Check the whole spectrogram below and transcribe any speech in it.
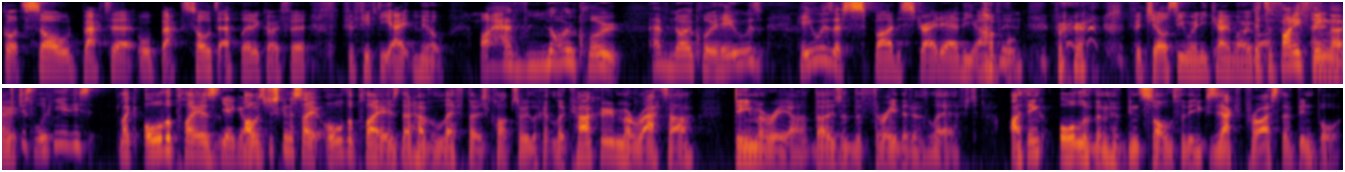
got sold back to or back sold to Atletico for for 58 mil. I have no clue. I have no clue. He was he was a spud straight out of the oven for for Chelsea when he came over. It's a funny thing, And though. Just looking at this, like all the players. Yeah, I was just going to say all the players that have left those clubs. So we look at Lukaku, Morata, Di Maria. Those are the three that have left. I think all of them have been sold for the exact price they've been bought.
